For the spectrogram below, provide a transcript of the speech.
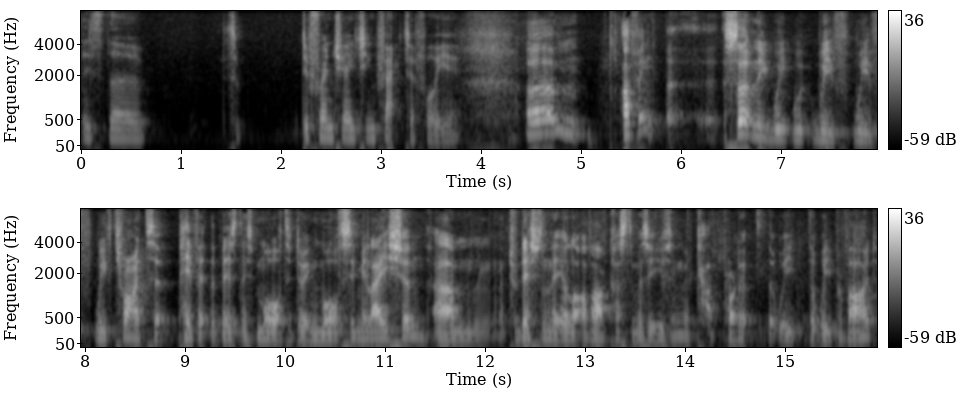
is the differentiating factor for you? Um, I think uh, certainly we, we, we've we've we've tried to pivot the business more to doing more simulation. Um, traditionally, a lot of our customers are using the CAD product that we that we provide,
